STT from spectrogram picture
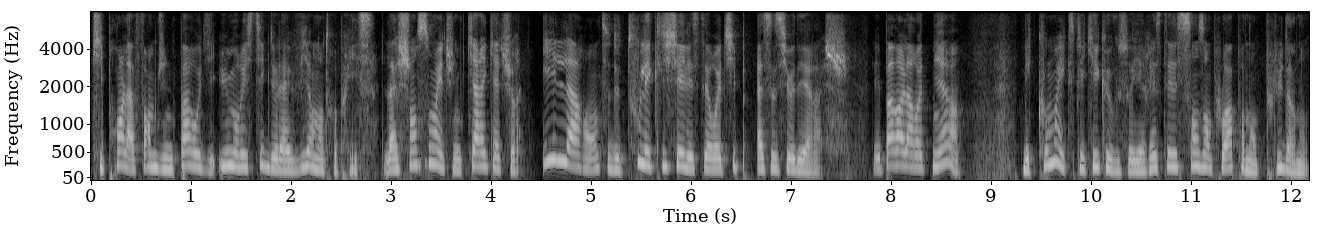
qui prend la forme d'une parodie humoristique de la vie en entreprise. La chanson est une caricature hilarante de tous les clichés et les stéréotypes associés au DRH. Les paroles à retenir? Mais comment expliquer que vous soyez resté sans emploi pendant plus d'un an?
